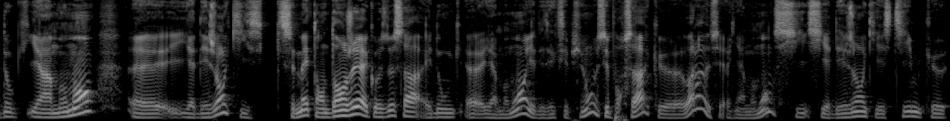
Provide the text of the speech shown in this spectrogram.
Donc, il y a un moment, il y a des gens qui se mettent en danger à cause de ça. Et donc, il y a un moment, il y a des exceptions. C'est pour ça que, voilà, il y a un moment, s'il y a des gens qui estiment que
